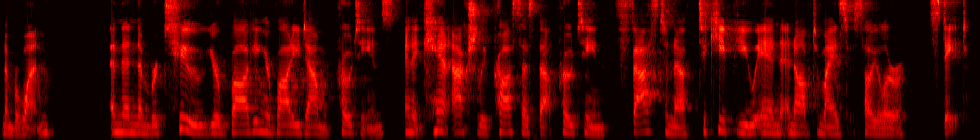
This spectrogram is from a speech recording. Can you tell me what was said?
number one. And then number two, you're bogging your body down with proteins and it can't actually process that protein fast enough to keep you in an optimized cellular state.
